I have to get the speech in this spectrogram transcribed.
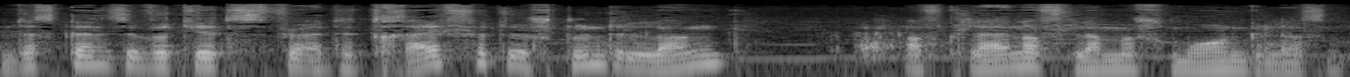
Und das Ganze wird jetzt für eine Dreiviertelstunde lang auf kleiner Flamme schmoren gelassen.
